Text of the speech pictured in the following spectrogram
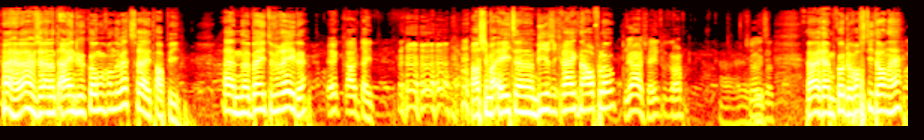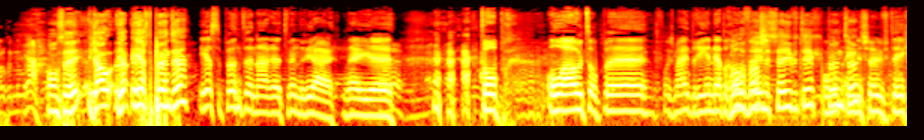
Haha, we zijn aan het einde gekomen van de wedstrijd, Appie. En eh, ben je tevreden? Ik altijd. Als je maar eten en een biertje krijgt na afloop? Ja, zeker toch. Ja, Remco, daar was hij dan, hè? Ja. Onze, jouw, jouw eerste punten? Eerste punten na eh, 20 jaar. Nee, eh, top. All out op eh, volgens mij 33 overs. 171 punten. 171.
